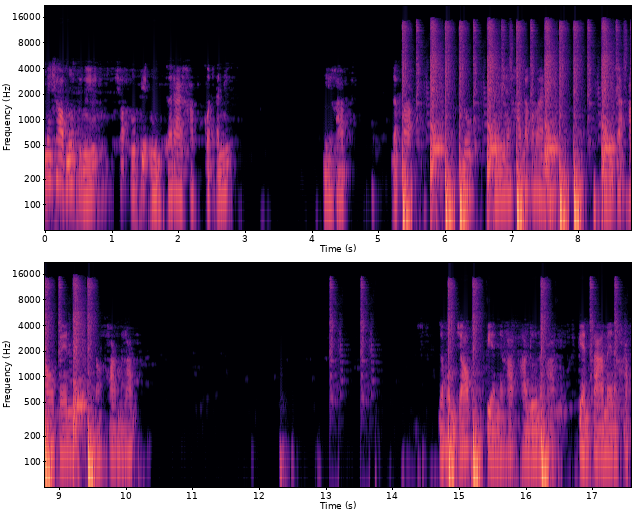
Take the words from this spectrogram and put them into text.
ไม่ชอบรูปอย่างนี้ ชอบรูปอย่างอื่นก็ได้ครับ กดอันนี้ นี่ครับ แล้วก็รูปอันนี้นะครับ แล้วก็มานี้ ผมจะเอาเป็นลองฟังนะครับ เดี๋ยวผมจะเปลี่ยนนะครับอ่าดูนะครับ เปลี่ยนตามเลยนะครับ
